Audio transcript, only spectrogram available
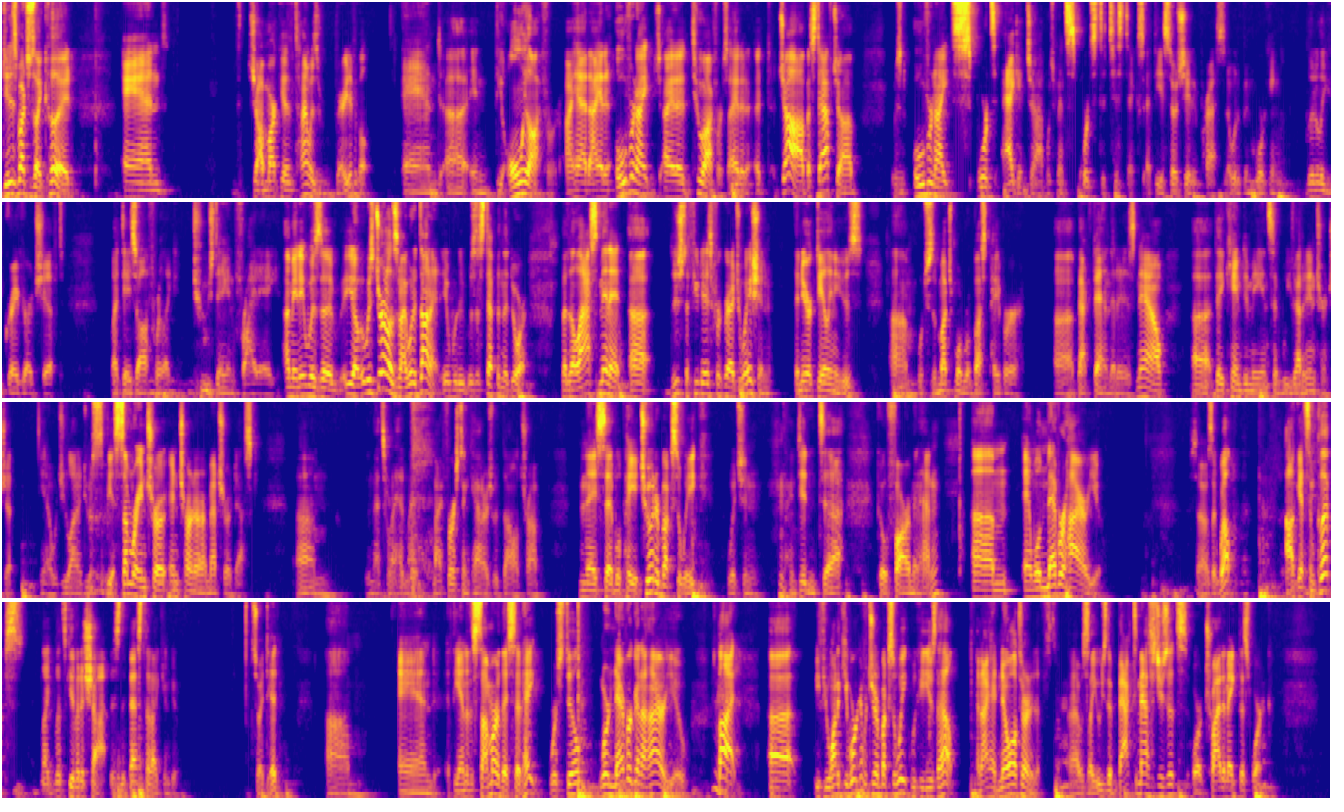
Did as much as I could, and the job market at the time was very difficult. And uh, the only offer I had, I had an overnight. I had two offers. I had a, a job, a staff job. It was an overnight sports agate job, which meant sports statistics at the Associated Press. And I would have been working literally a graveyard shift. My days off were like Tuesday and Friday. I mean, it was a you know it was journalism. I would have done it. It, would, it was a step in the door. But the last minute, uh, just a few days for graduation, the New York Daily News, um, which is a much more robust paper uh, back then than it is now, uh, they came to me and said, "We've got an internship. You know, would you want to do a, be a summer intro, intern at our Metro desk?" Um, and that's when I had my my first encounters with Donald Trump. And they said, "We'll pay you 200 bucks a week," which in, didn't uh, go far in Manhattan, um, and we'll never hire you. So I was like, "Well, I'll get some clips. Like, let's give it a shot. This is the best that I can do." So I did. Um, and at the end of the summer, they said, "Hey, we're still we're never going to hire you, but uh, if you want to keep working for 200 bucks a week, we could use the help." And I had no alternatives. I was like, it was either back to Massachusetts or try to make this work.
